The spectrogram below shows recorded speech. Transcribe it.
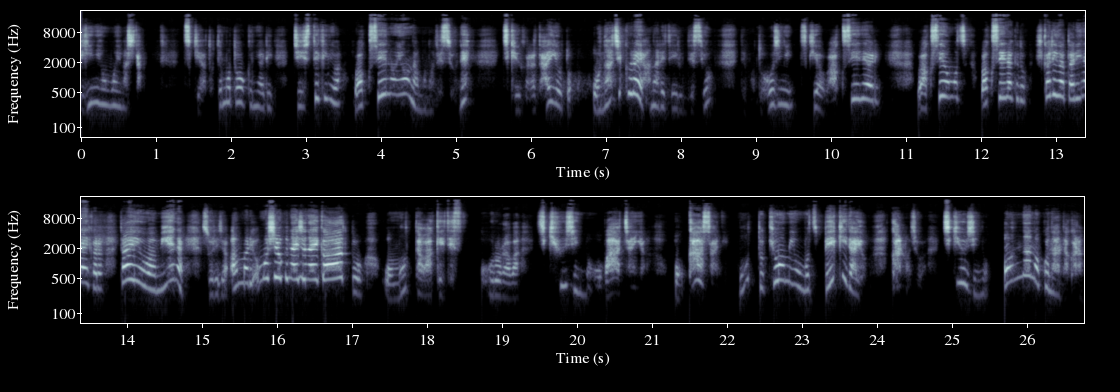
思議に思いました。月はとても遠くにあり、実質的には惑星のようなものですよね。地球から太陽と同じくらい離れているんですよ。でも同時に月は惑星であり、惑星を持つ惑星だけど光が足りないから太陽は見えない。それじゃあんまり面白くないじゃないかと思ったわけです。オーロラは地球人のおばあちゃんやお母さんにもっと興味を持つべきだよ。彼女は地球人の女の子なんだから。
